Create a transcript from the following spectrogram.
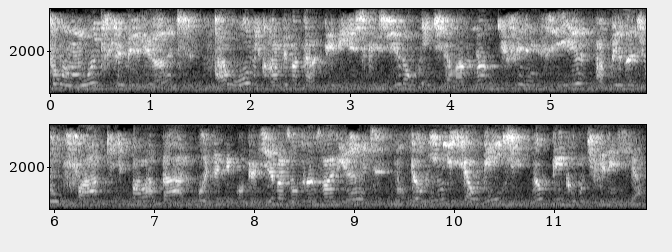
São muito semelhantes ao único, a mesma característica. Geralmente, ela não diferencia a perda de olfato e de paladar, coisa que acontecia nas outras variantes. Então, inicialmente, não tem como diferenciar.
